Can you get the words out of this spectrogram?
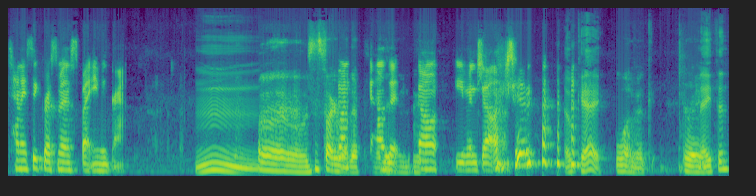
Tennessee Christmas by Amy Grant. Mm, Oh, let's talk Don't challenge it. Don't even challenge it. okay. Love it. Great. Nathan?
